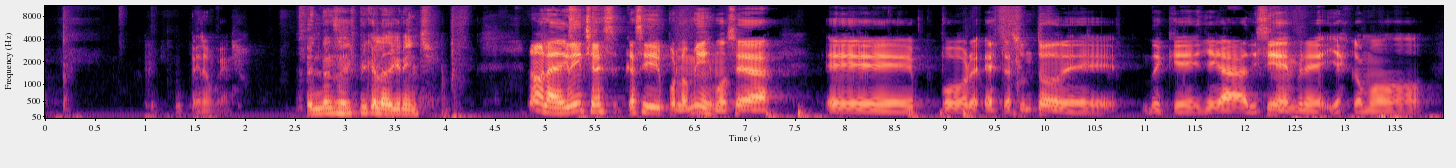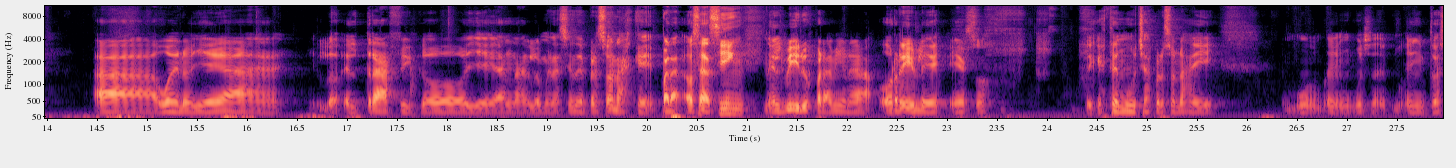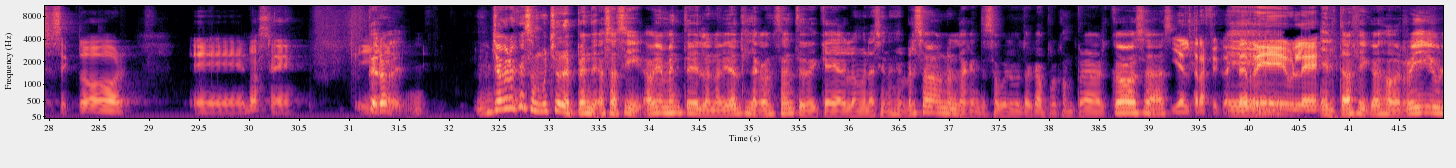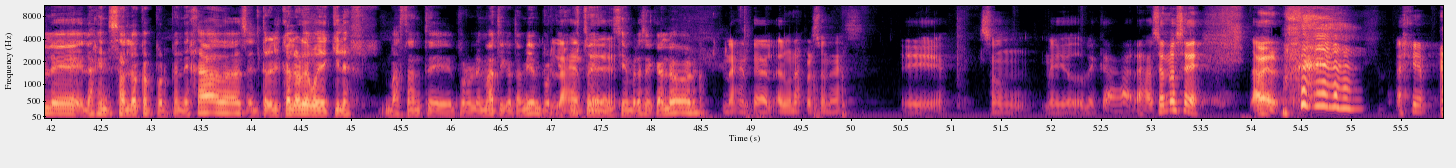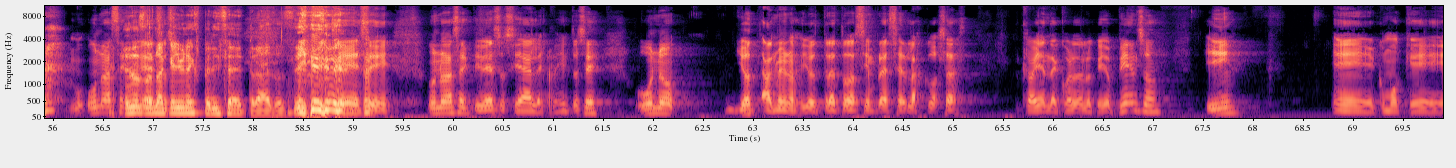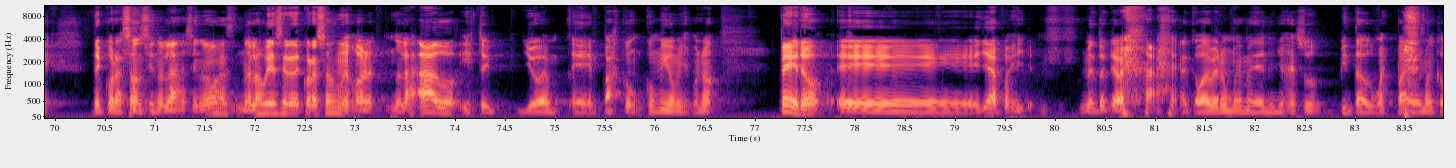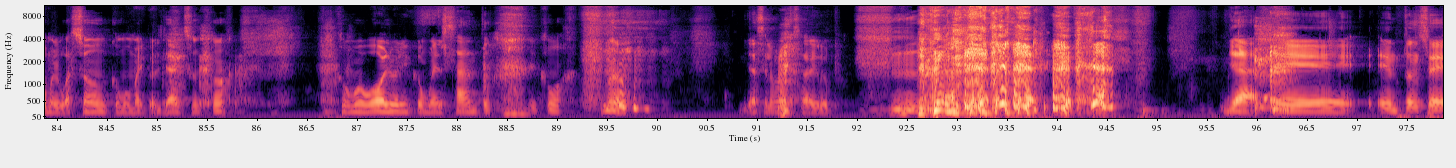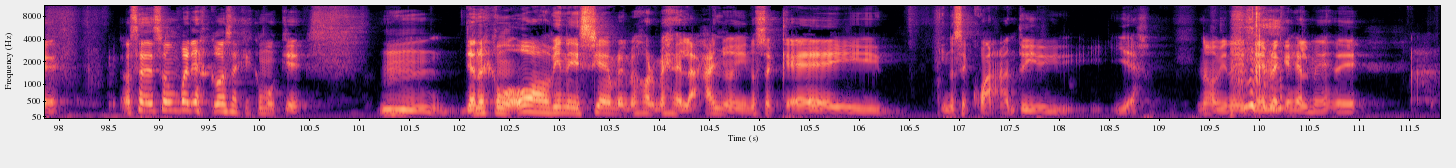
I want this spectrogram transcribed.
pero bueno. Entonces explica la de Grinch. No, la de Grinch es casi por lo mismo, o sea, eh, por este asunto de, de que llega diciembre y es como, ah, bueno, llega el tráfico, llega la aglomeración de personas que, para, o sea, sin el virus, para mí era horrible eso, de que estén muchas personas ahí en, en todo ese sector, eh, no sé. Pero yo creo que eso mucho depende. O sea, sí, obviamente la Navidad es la constante de que hay aglomeraciones de personas, la gente se vuelve loca por comprar cosas. y el tráfico es Eh, terrible. El tráfico es horrible, la gente está loca por pendejadas, el, calor de Guayaquil es bastante problemático también porque La justo gente- en diciembre hace calor. La gente, al- algunas personas eh, son medio doble caras. O sea, no sé. A ver. es que uno hace Eso suena que hay una experiencia detrás, así. Sí, sí. Uno hace actividades sociales. Pues entonces, uno, yo al menos, yo trato siempre de hacer las cosas que vayan de acuerdo a lo que yo pienso. Y eh, como que de corazón. Si no las, si no, no las voy a hacer de corazón, mejor no las hago y estoy yo en, en paz con- conmigo mismo, ¿no? Pero, eh, ya, pues me toca ver. Acabo de ver un meme de Niño Jesús pintado como Spider-Man, como el Guasón, como Michael Jackson, ¿no? como Wolverine, como el Santo. Como, no. Ya se los voy a pasar al grupo. ya, eh, entonces, o sea, son varias cosas que es como que mm, ya no es como, oh, viene diciembre, el mejor mes del año y no sé qué y, y no sé cuánto y, y eso. No, viene diciembre que es el mes de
